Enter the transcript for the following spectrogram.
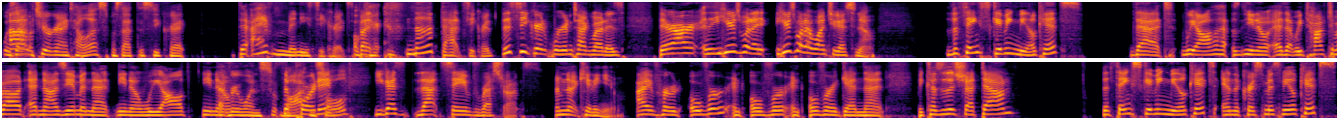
Was that um, what you were going to tell us? Was that the secret? There, I have many secrets, Okay. but not that secret. This secret we're going to talk about is there are. Here's what I here's what I want you guys to know: the Thanksgiving meal kits that we all, you know, that we talked about ad nauseum, and that you know we all, you know, and supported. You guys, that saved restaurants. I'm not kidding you. I've heard over and over and over again that because of the shutdown, the Thanksgiving meal kits and the Christmas meal kits,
